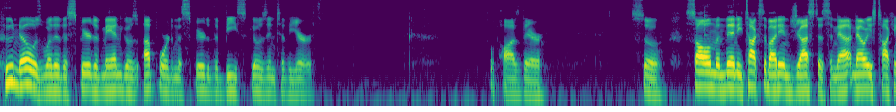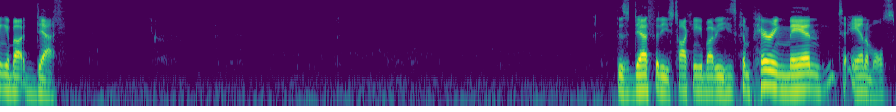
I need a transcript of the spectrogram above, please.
Who knows whether the spirit of man goes upward and the spirit of the beast goes into the earth? We'll pause there. So, Solomon then he talks about injustice, and now, now he's talking about death. This death that he's talking about, he's comparing man to animals.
